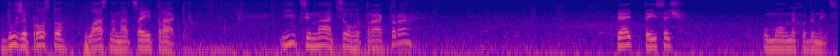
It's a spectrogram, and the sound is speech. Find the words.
дуже просто власне на цей трактор. І ціна цього трактора 5 тисяч умовних одиниць.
